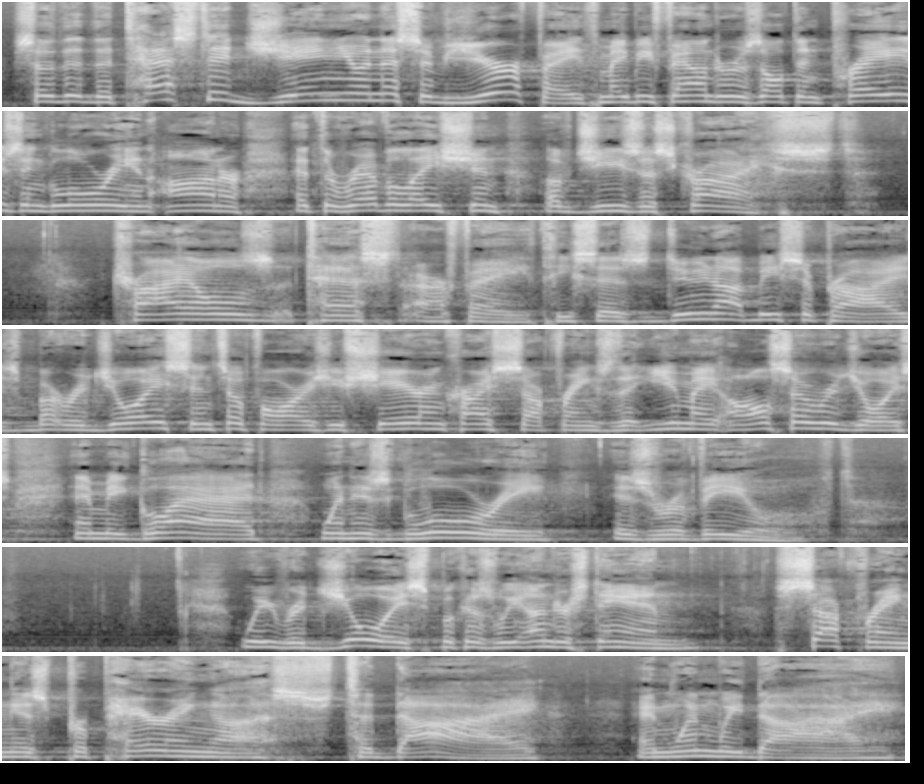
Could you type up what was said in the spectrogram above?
so that the tested genuineness of your faith may be found to result in praise and glory and honor at the revelation of Jesus Christ. Trials test our faith. He says, Do not be surprised, but rejoice insofar as you share in Christ's sufferings, that you may also rejoice and be glad when his glory is revealed. We rejoice because we understand suffering is preparing us to die, and when we die,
